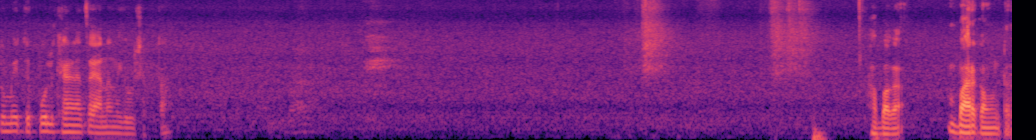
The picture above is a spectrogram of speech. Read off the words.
तुम्ही ते पूल खेळण्याचा आनंद घेऊ शकता. हा बघा बार काउंटर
